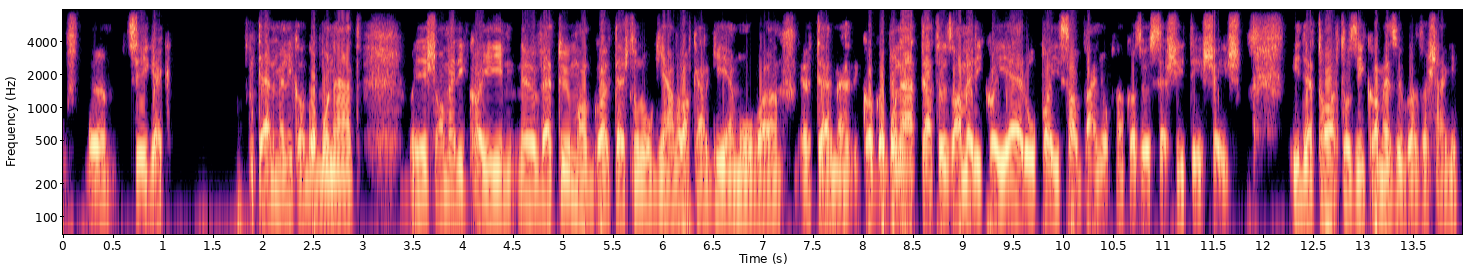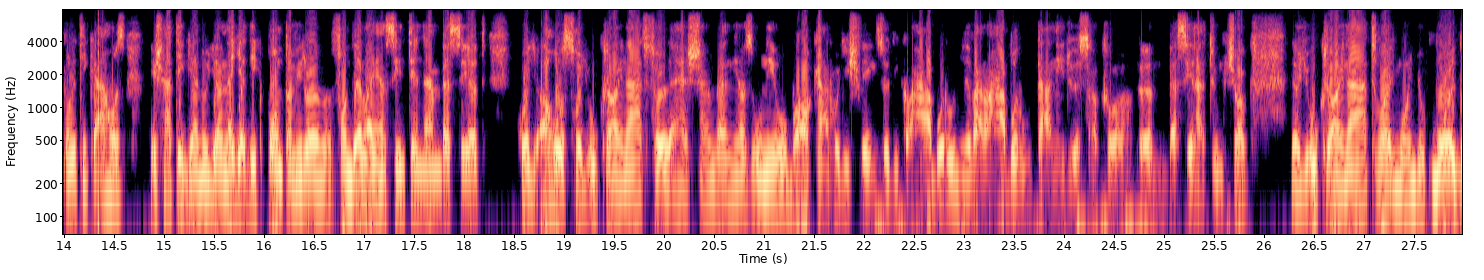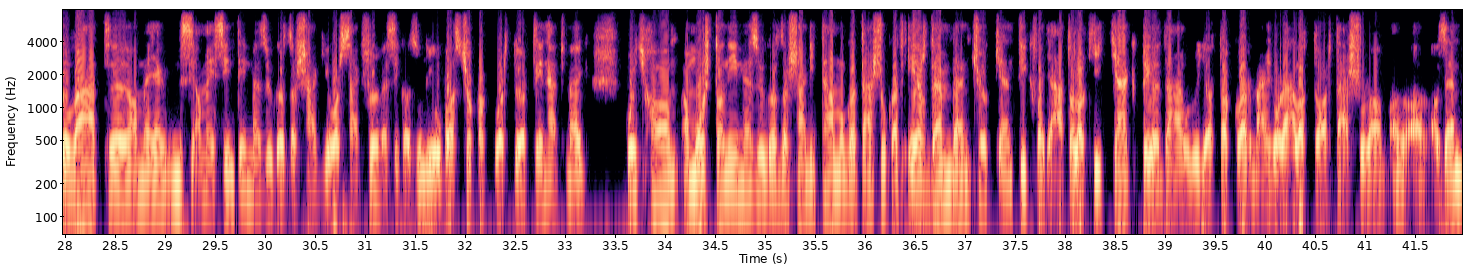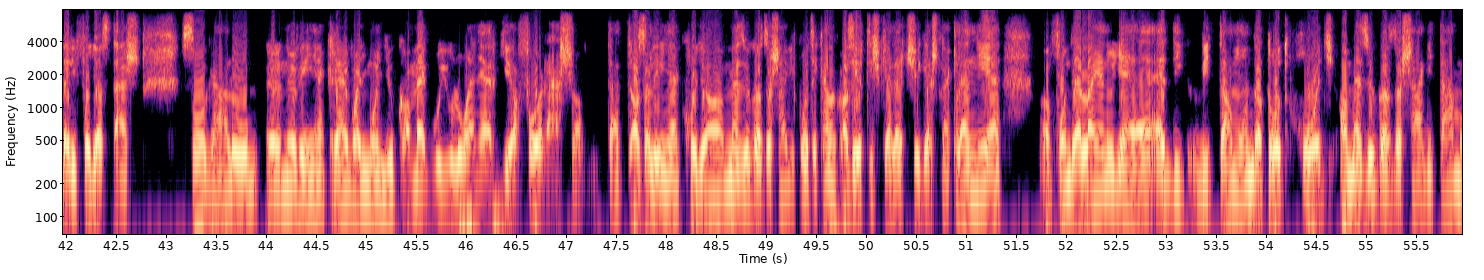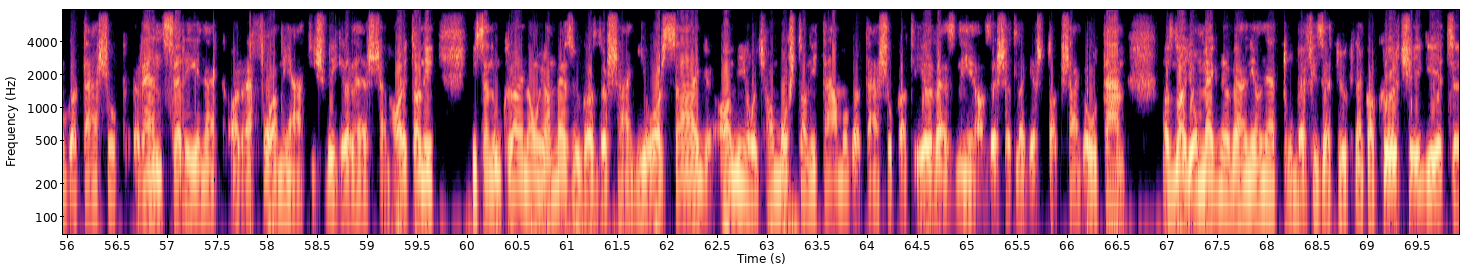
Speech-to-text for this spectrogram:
cégek termelik a gabonát, és amerikai vetőmaggal, technológiával, akár GMO-val termelik a gabonát, tehát az amerikai-európai szabványoknak az összesítése is ide tartozik a mezőgazdasági politikához. És hát igen, ugye a negyedik pont, amiről von der Leyen szintén nem beszélt, hogy ahhoz, hogy Ukrajnát föl lehessen venni az Unióba, akárhogy is végződik a háború, nyilván a háború utáni időszakról beszélhetünk csak, de hogy Ukrajnát vagy mondjuk Moldovát, amely, amely szintén mezőgazdasági ország fölveszik az Unió Unióba, az csak akkor történhet meg, hogyha a mostani mezőgazdasági támogatásokat érdemben csökkentik, vagy átalakítják, például ugye a takarmányról, állattartásról a, a, az emberi fogyasztás szolgáló növényekre, vagy mondjuk a megújuló energiaforrásra. Tehát az a lényeg, hogy a mezőgazdasági politikának azért is kell egységesnek lennie. A von der Leyen ugye eddig vitte a mondatot, hogy a mezőgazdasági támogatások rendszerének a reformját is végre lehessen hajtani, hiszen Ukrajna olyan mezőgazdaság gazdasági ország, ami, hogyha mostani támogatásokat élvezné az esetleges tagsága után, az nagyon megnövelni a nettó befizetőknek a költségét,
